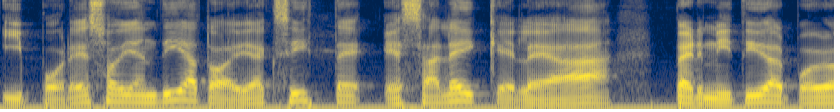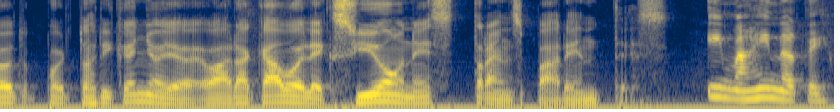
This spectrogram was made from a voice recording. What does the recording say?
Y por eso hoy en día todavía existe esa ley que le ha permitido al pueblo puertorriqueño llevar a cabo elecciones transparentes. Imagínate,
